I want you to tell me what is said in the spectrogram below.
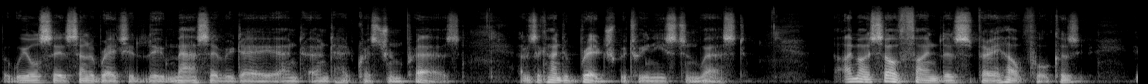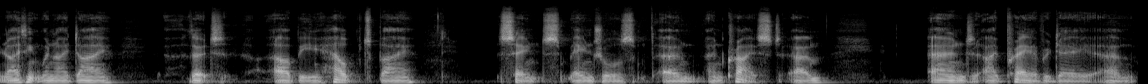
but we also celebrated the Mass every day and, and had Christian prayers. It was a kind of bridge between East and West. I myself find this very helpful because, you know, I think when I die that I'll be helped by saints, angels, um, and Christ. Um, and I pray every day um,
